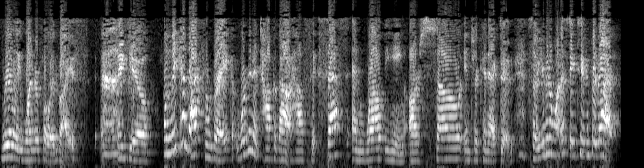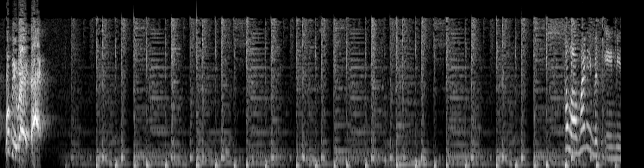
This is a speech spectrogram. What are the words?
really wonderful advice. Thank you. When we come back from break, we're going to talk about how success and well-being are so interconnected. So you're going to want to stay tuned for that. We'll be right back. My name is Amy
